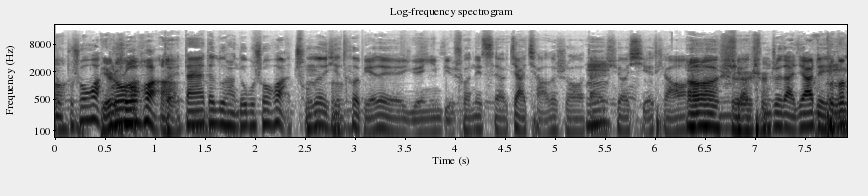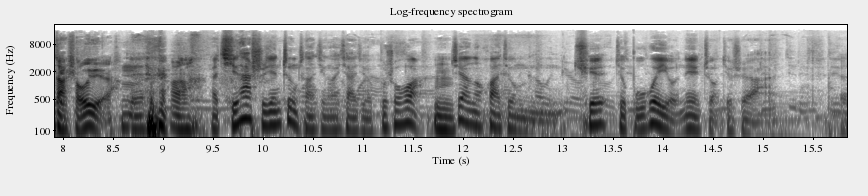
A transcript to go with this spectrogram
就不说话，别不说话对，啊大家在路上都不说话，除了一些特别的原因，比如说那次要架桥的时候，大家需要协调啊需要通知大家这些不能打手语，对。啊，啊，其他时间正常情况下就不说话，嗯。这样的话就嗯缺就不会有那种就是啊，呃，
